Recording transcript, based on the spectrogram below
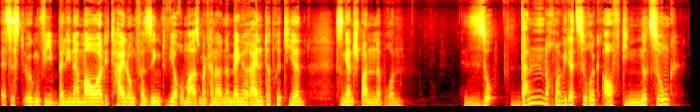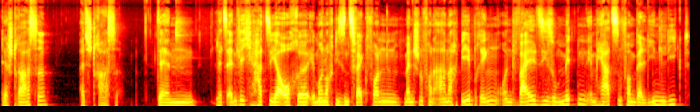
es ist irgendwie Berliner Mauer, die Teilung versinkt, wie auch immer. Also man kann da eine Menge reininterpretieren. Ist ein ganz spannender Brunnen. So, dann nochmal wieder zurück auf die Nutzung der Straße als Straße. Denn letztendlich hat sie ja auch äh, immer noch diesen Zweck von Menschen von A nach B bringen. Und weil sie so mitten im Herzen von Berlin liegt,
